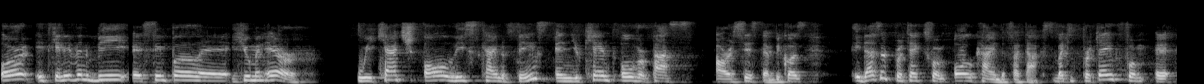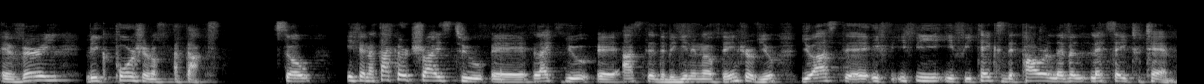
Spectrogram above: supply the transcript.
or it can even be a simple uh, human error. We catch all these kind of things, and you can't overpass our system because it doesn't protect from all kind of attacks, but it protects from a, a very big portion of attacks. So if an attacker tries to, uh, like you uh, asked at the beginning of the interview, you asked uh, if, if, he, if he takes the power level, let's say to 10,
